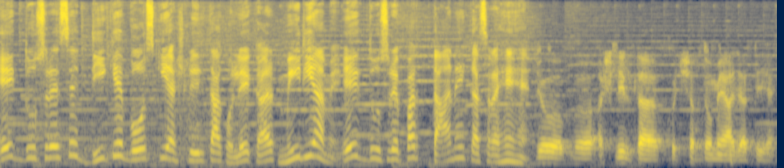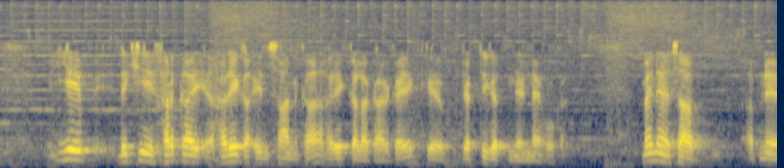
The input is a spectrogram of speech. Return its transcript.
एक दूसरे से डी के बोस की अश्लीलता को लेकर मीडिया में एक दूसरे पर ताने कस रहे हैं। जो अश्लीलता कुछ शब्दों में आ जाती है। ये, देखिए, हर का, हर एक इंसान का, हर एक कलाकार का एक व्यक्तिगत निर्णय होगा। मैंने ऐसा अपने,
